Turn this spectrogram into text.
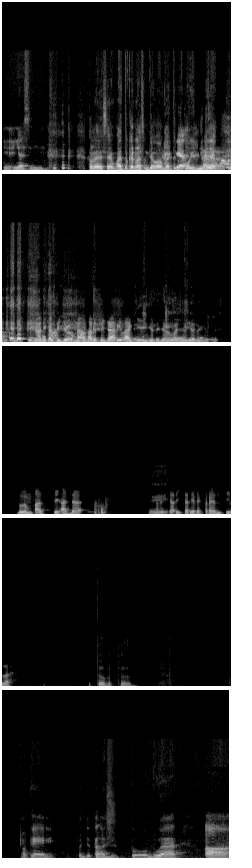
Iya, iya sih. Kalau SMA tuh kan langsung jawaban Iya. point gitu Iya. ya. udah dikasih jurnal harus dicari lagi gitu Iya, jawabannya iya, teh. belum pasti ada harus Iya, cari-cari referensi lah betul betul. Oke, Lanjut kalau gitu buat eh,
